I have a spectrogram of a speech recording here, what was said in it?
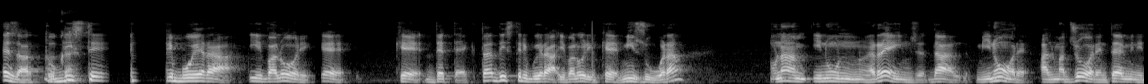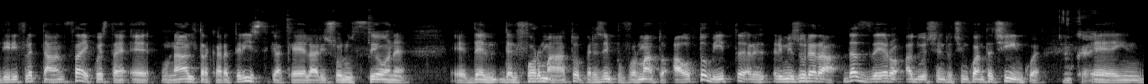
Esatto, okay. distribuirà i valori che, che, detecta, distribuirà i valori che misura una, in un range dal minore al maggiore in termini di riflettanza e questa è un'altra caratteristica che è la risoluzione eh, del, del, formato, per esempio un formato a 8 bit rimisurerà da 0 a 255 okay. eh, in,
